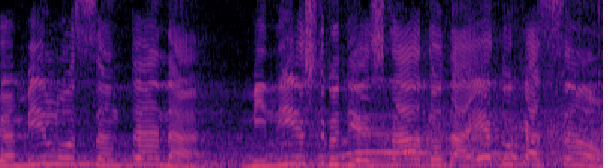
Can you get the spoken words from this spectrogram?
Camilo Santana, ministro de Estado da Educação.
